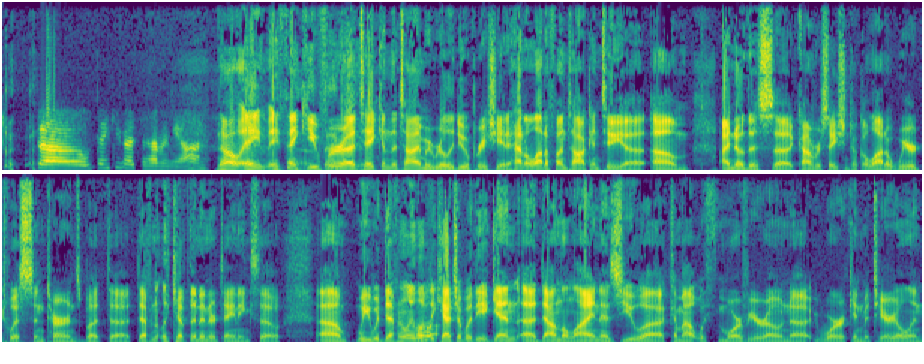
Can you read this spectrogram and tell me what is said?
so thank you guys for having me on. No, hey, hey thank Uh, you for thank uh, you. taking the time. We really do appreciate it. Had a lot of fun talking to you. Um, I know this uh, conversation took a lot of weird twists and turns, but uh, definitely kept it entertaining. So um, we would definitely love to catch up with you again uh, down the line as you uh, come out with more of your own uh, work and material, and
